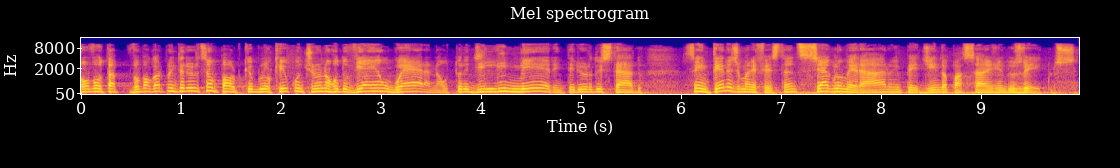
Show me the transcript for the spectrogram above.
vamos voltar, vamos agora para o interior de São Paulo, porque o bloqueio continua na rodovia Anguera, na altura de Limeira, interior do estado. Centenas de manifestantes se aglomeraram impedindo a passagem dos veículos.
